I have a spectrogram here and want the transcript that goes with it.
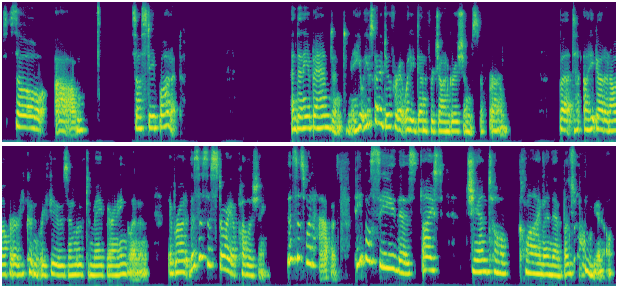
So, um, so Steve bought it. And then he abandoned me. He, he was going to do for it what he'd done for John Grisham's Firm. But uh, he got an offer he couldn't refuse and moved to Mayfair in England. And it. This is the story of publishing. This is what happens. People see this nice, gentle climb and then boom, you know,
